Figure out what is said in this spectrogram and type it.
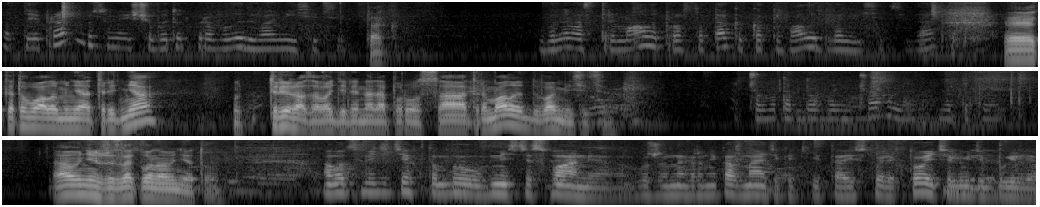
Тобто я правильно розумію, що ви тут провели два місяці? Так. Вони вас тримали просто так і катували два місяці, так? Э, катували меня три дня, вот, три раза водили на допрос, а тримали два месяца. А чому так довго нічого не, не таке? А у них же законов нету. А вот среди тех, кто был вместе с вами, вы же наверняка знаете какие-то истории, кто эти люди были,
